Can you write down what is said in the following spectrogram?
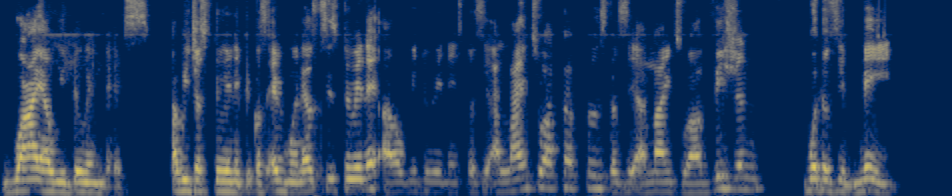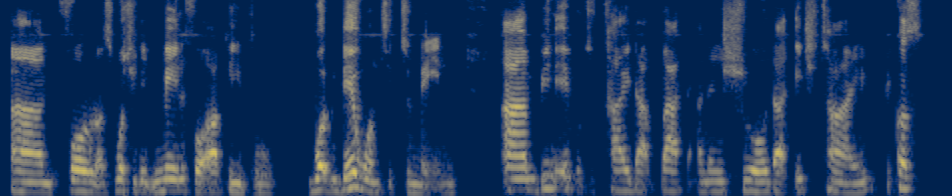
Why are we doing this? Are we just doing it because everyone else is doing it? Or Are we doing it? Does it align to our purpose? Does it align to our vision? What does it mean um, for us? What should it mean for our people? What do they want it to mean? And being able to tie that back and ensure that each time, because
